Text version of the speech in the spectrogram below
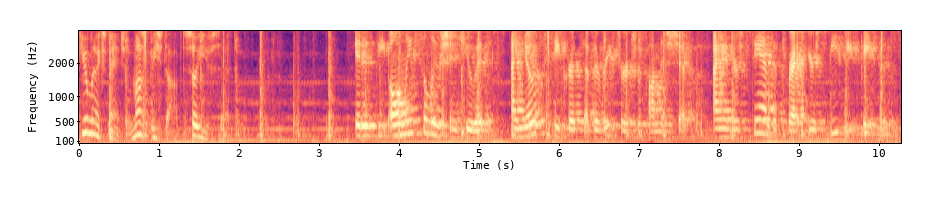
Human expansion must be stopped, so you've said. It is the only solution, Hewitt. I know the secrets of the researchers on this ship. I understand the threat your species faces.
